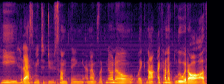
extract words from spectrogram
he had asked me to do something, and I was like, no, no, like not. I kind of blew it off,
